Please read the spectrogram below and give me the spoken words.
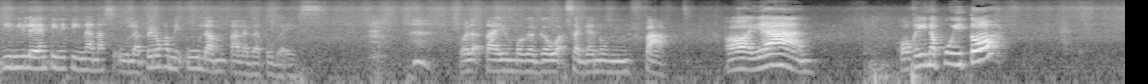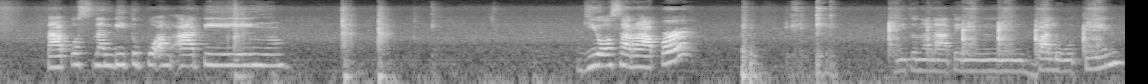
Hindi nila yan tinitingnan as ulam. Pero kami ulam talaga to guys. Wala tayong magagawa sa ganung fact. Oh, yan. Okay na po ito. Tapos, nandito po ang ating gyoza wrapper. Dito na natin balutin.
